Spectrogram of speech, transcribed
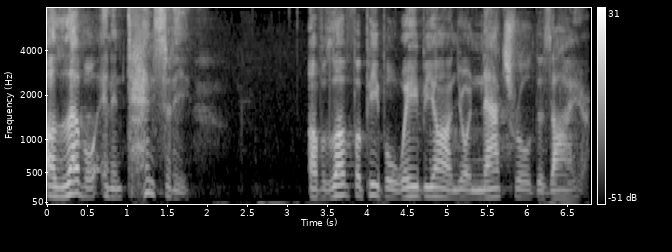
a level and intensity of love for people way beyond your natural desire,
